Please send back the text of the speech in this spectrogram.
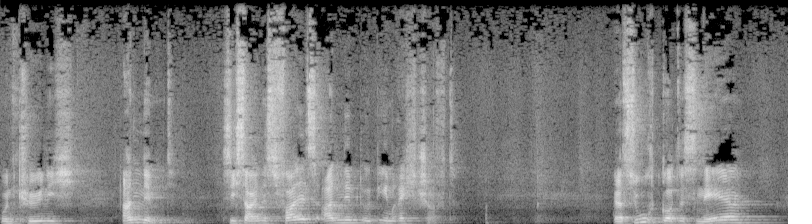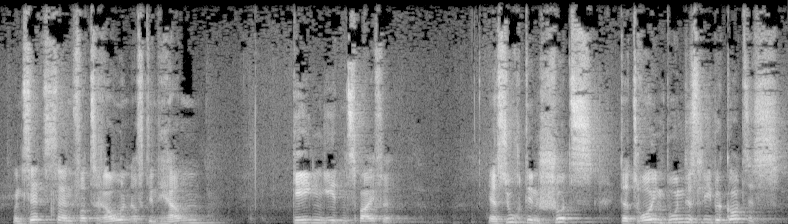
und König annimmt, sich seines Falls annimmt und ihm Recht schafft. Er sucht Gottes Nähe und setzt sein Vertrauen auf den Herrn gegen jeden Zweifel. Er sucht den Schutz der treuen Bundesliebe Gottes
